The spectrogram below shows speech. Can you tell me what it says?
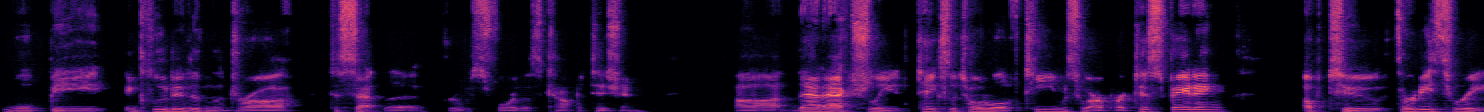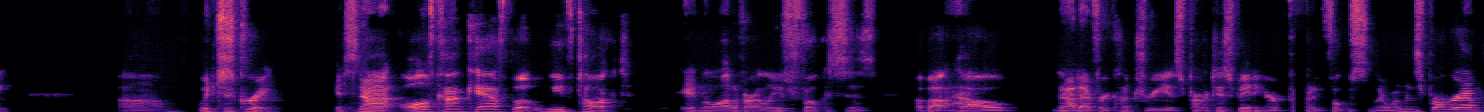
will be included in the draw to set the groups for this competition. Uh, that actually takes the total of teams who are participating up to 33, um, which is great. It's not all of CONCACAF, but we've talked in a lot of our laser focuses about how not every country is participating or putting focus on their women's program.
